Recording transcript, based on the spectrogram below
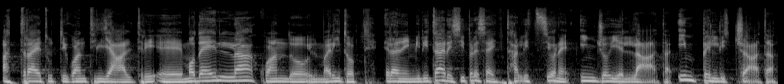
attrae tutti quanti gli altri. Eh, modella, quando il marito era nei militari, si presenta a lezione ingioiellata, impellicciata,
